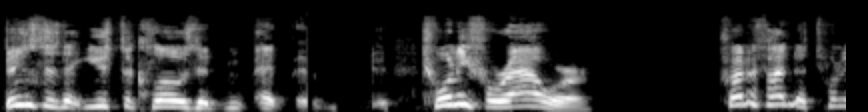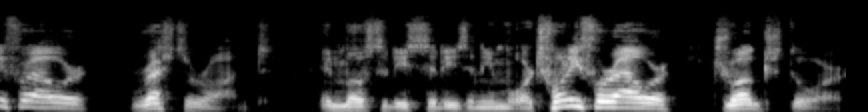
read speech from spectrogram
Businesses that used to close at, at 24 hour, try to find a 24 hour restaurant in most of these cities anymore, 24 hour drugstore.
